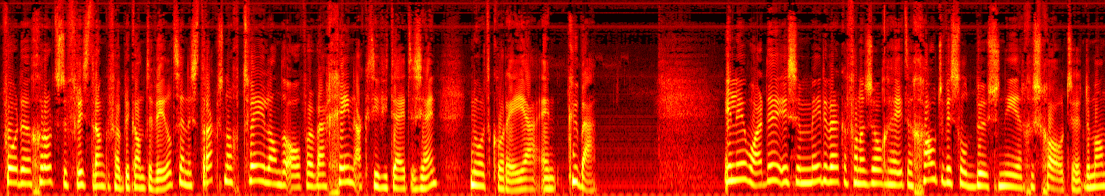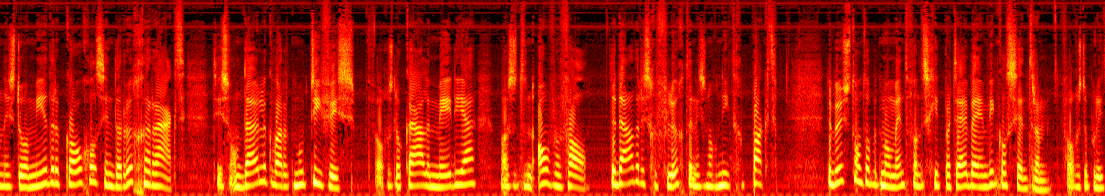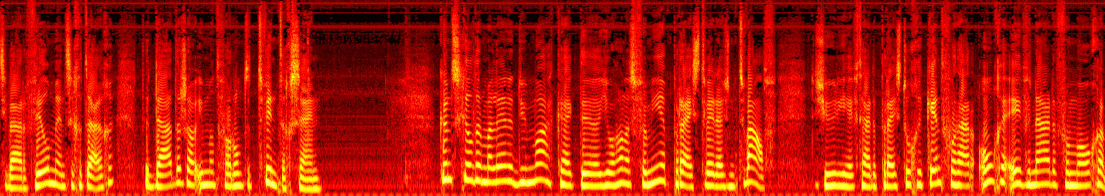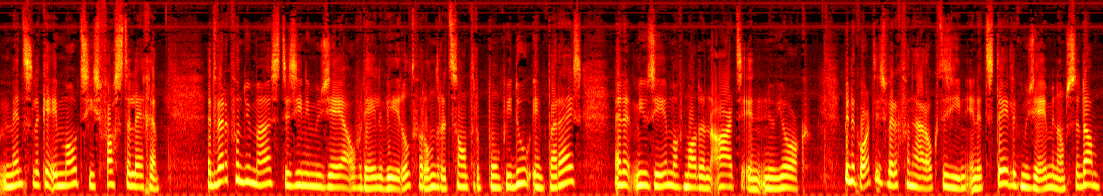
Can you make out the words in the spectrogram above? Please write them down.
Voor de grootste frisdrankenfabrikant ter wereld zijn er straks nog twee landen over waar geen activiteiten zijn, Noord-Korea en Cuba. In Leeuwarden is een medewerker van een zogeheten goudwisselbus neergeschoten. De man is door meerdere kogels in de rug geraakt. Het is onduidelijk waar het motief is. Volgens lokale media was het een overval. De dader is gevlucht en is nog niet gepakt. De bus stond op het moment van de schietpartij bij een winkelcentrum. Volgens de politie waren veel mensen getuigen. De dader zou iemand van rond de 20 zijn. Kunstschilder Marlène Dumas krijgt de Johannes Vermeerprijs 2012. De jury heeft haar de prijs toegekend voor haar ongeëvenaarde vermogen menselijke emoties vast te leggen. Het werk van Dumas is te zien in musea over de hele wereld, waaronder het Centre Pompidou in Parijs en het Museum of Modern Art in New York. Binnenkort is werk van haar ook te zien in het Stedelijk Museum in Amsterdam.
